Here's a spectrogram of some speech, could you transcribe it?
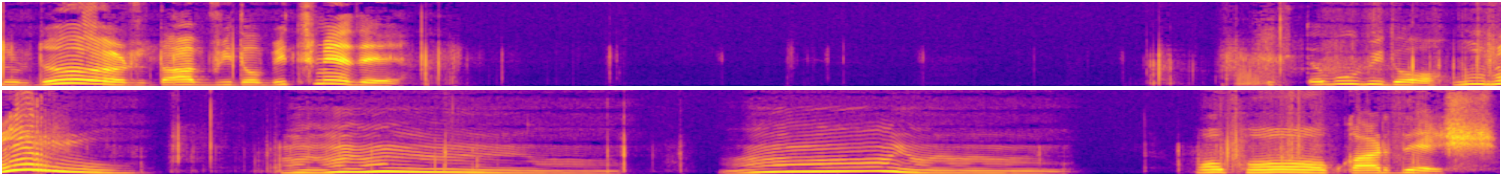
Dur dur. Daha video bitmedi. İşte bu video. Vurur. Hop hop kardeş.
